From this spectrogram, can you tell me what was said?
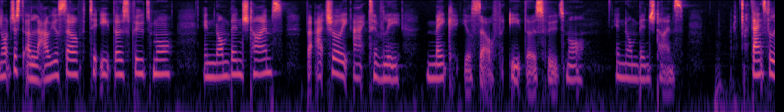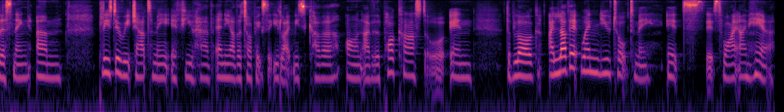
not just allow yourself to eat those foods more in non binge times, but actually actively make yourself eat those foods more in non binge times. Thanks for listening. Um, please do reach out to me if you have any other topics that you'd like me to cover on either the podcast or in the blog. I love it when you talk to me. It's it's why I'm here.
